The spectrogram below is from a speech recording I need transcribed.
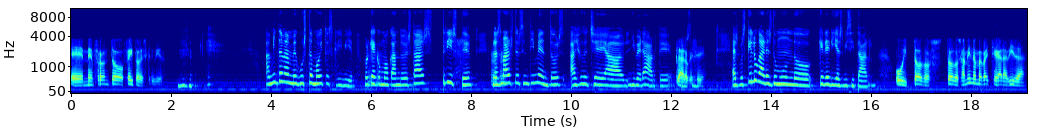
eh, me enfronto feito de escribir. A mí tamén me gusta moito escribir, porque como cando estás triste, plasmar os teus sentimentos axúdache a liberarte. Claro que sí. E pois, que lugares do mundo quererías visitar? Ui, todos, todos. A mí non me vai chegar a vida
